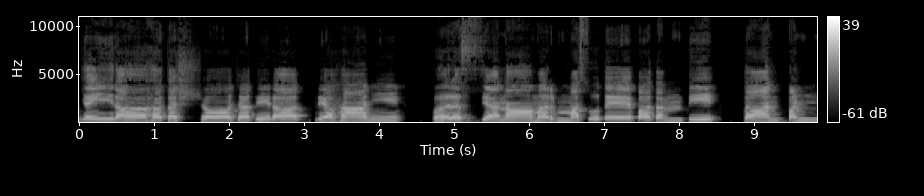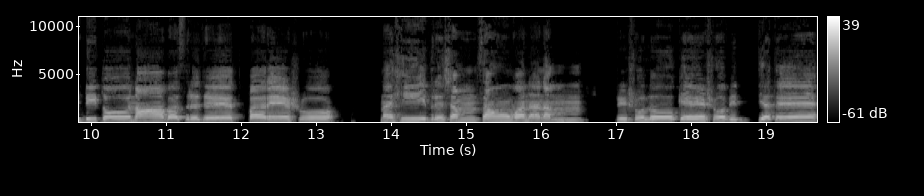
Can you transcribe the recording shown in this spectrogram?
यैराहतः शोचति रात्र्यहानि परस्य नामर्मसुते पतन्ति। तान् पण्डितो नावसृजेत् परेषु। न हीदृशम् संवननम् त्रिषु लोकेषु विद्यते।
